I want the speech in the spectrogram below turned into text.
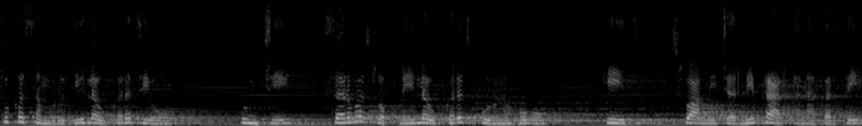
सुख समृद्धी लवकरच येऊ तुमची सर्व स्वप्ने लवकरच पूर्ण हो हीच स्वामीचरणी प्रार्थना करते.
